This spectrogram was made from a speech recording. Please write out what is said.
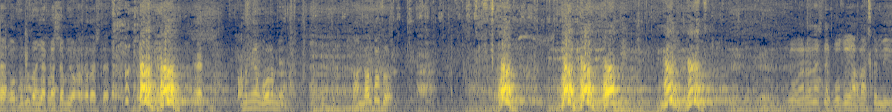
Bozaya korkumuzdan yaklaşamıyor arkadaşlar. evet. Tanımıyorsun oğlum beni. Kangal bozu. Yok arkadaşlar bozu yaklaştırmıyor.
